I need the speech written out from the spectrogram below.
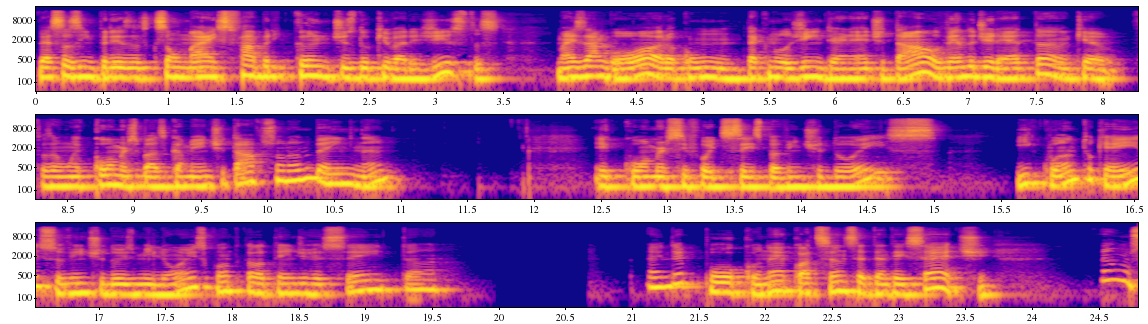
dessas empresas que são mais fabricantes do que varejistas, Mas agora, com tecnologia, internet e tal, venda direta, que é fazer um e-commerce basicamente, tá funcionando bem, né? E-commerce foi de 6 para 22. E quanto que é isso? 22 milhões. Quanto que ela tem de receita? Ainda é pouco, né? 477. É uns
